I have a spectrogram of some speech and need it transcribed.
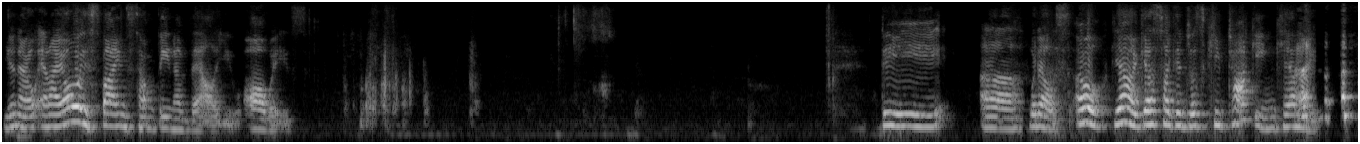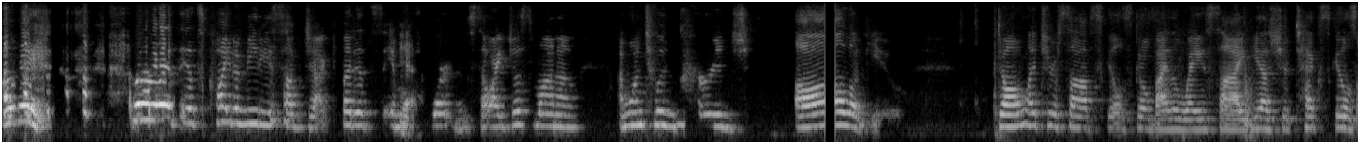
you know, and I always find something of value, always. The uh, what else? Oh, yeah, I guess I could just keep talking, can I? okay. well, it, it's quite a meaty subject, but it's important. Yeah. So I just want to, I want to encourage all of you. Don't let your soft skills go by the wayside. Yes, your tech skills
